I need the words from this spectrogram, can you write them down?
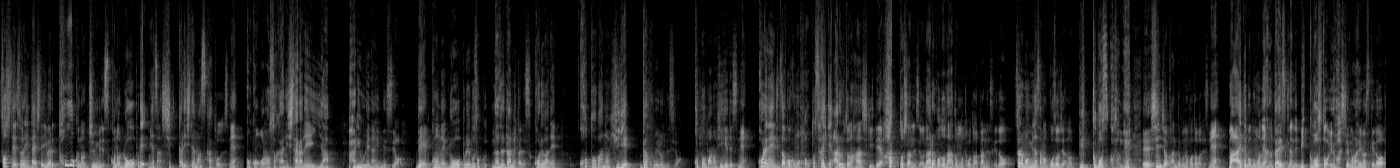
そしてそれに対していわゆるトークの準備です。このロープレイ、皆さんしっかりしてますかとですね。ここおろそかにしたらね、やっぱり売れないんですよ。で、このね、ロープレイ不足、なぜダメかです。これはね、言葉のヒゲが増えるんですよ。言葉のヒゲですね。これね、実は僕もほんと最近ある人の話聞いて、ハッとしたんですよ。なるほどなと思ったことあったんですけど、それも皆様ご存知、あの、ビッグボスことね、えー、新庄監督の言葉ですね。まあ、あえて僕もね、あの、大好きなんでビッグボスと呼ばせてもらいますけど、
